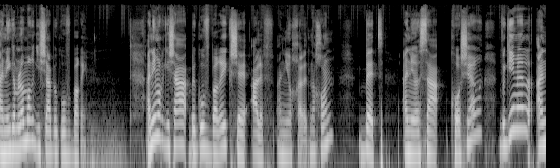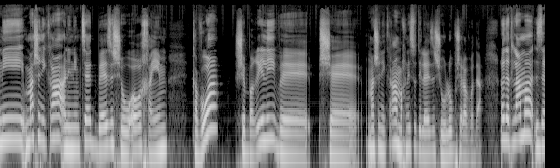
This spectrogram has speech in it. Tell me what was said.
אני גם לא מרגישה בגוף בריא. אני מרגישה בגוף בריא כשא', אני אוכלת נכון, ב', אני עושה כושר, וג', אני, מה שנקרא, אני נמצאת באיזשהו אורח חיים קבוע, שבריא לי ושמה שנקרא מכניס אותי לאיזשהו לופ של עבודה. לא יודעת למה, זה,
